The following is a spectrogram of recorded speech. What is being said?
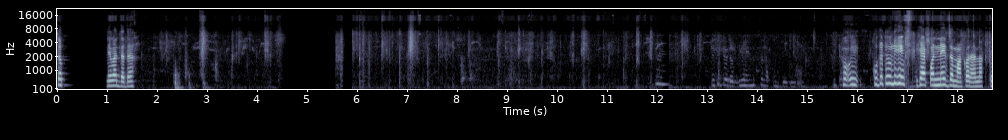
धन्यवाद दादा. हो कुठे ठेवली हे? ह्या पण नाही जमा करायला लागते.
